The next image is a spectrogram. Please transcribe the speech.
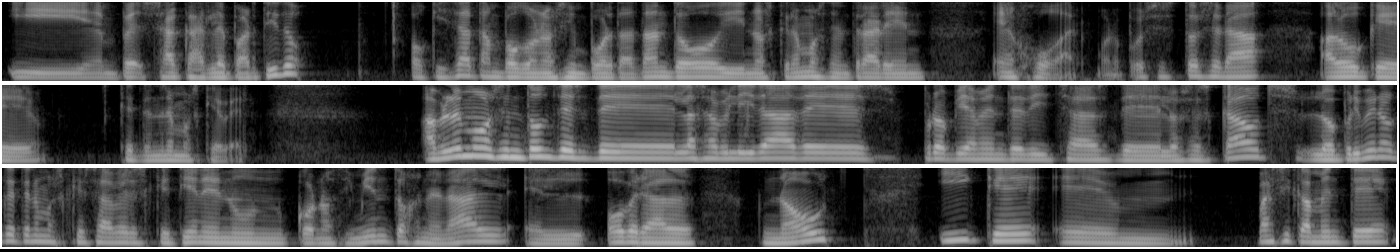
y sacarle partido. O quizá tampoco nos importa tanto y nos queremos centrar en, en jugar. Bueno, pues esto será algo que, que tendremos que ver. Hablemos entonces de las habilidades propiamente dichas de los scouts. Lo primero que tenemos que saber es que tienen un conocimiento general, el overall note, y que em, básicamente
